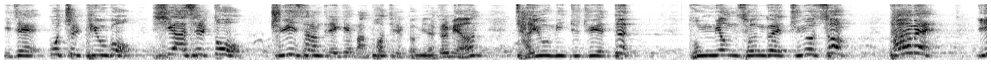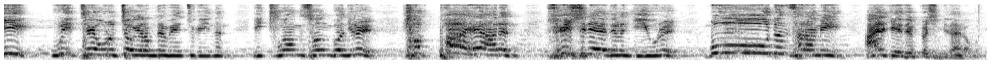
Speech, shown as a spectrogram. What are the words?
이제 꽃을 피우고 씨앗을 또 주위 사람들에게 막 퍼뜨릴 겁니다. 그러면 자유민주주의의 뜻, 공명선거의 중요성, 다음에 이 우리 제 오른쪽 여러분들 왼쪽에 있는 이 중앙선관위를 혁파해야 하는 쇄신해야 되는 이유를 모든 사람이 알게 될 것입니다, 여러분.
